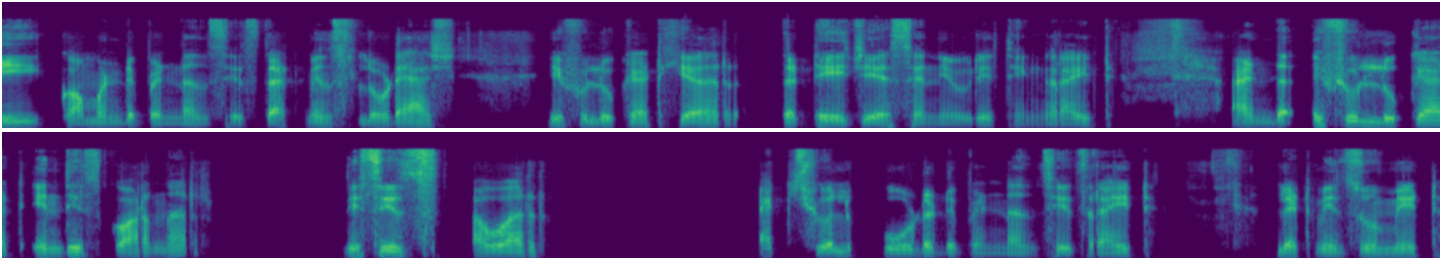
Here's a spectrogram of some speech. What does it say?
the common dependencies. That means Lodash. If you look at here, the day.js and everything, right? And if you look at in this corner, this is our actual code dependencies, right? Let me zoom it.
